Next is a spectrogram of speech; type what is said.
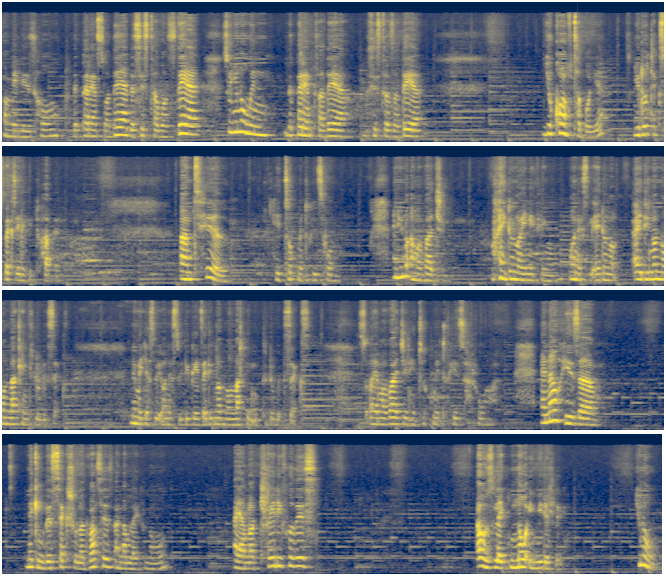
family's home. The parents were there, the sister was there. So you know when the parents are there, the sisters are there, you're comfortable, yeah? You don't expect anything to happen. Until he took me to his home. And you know I'm a virgin. I don't know anything. Honestly, I don't know. I did not know nothing to do with sex. Let me just be honest with you guys. I did not know nothing to do with sex. So I am a virgin. He took me to his room. And now he's uh, making these sexual advances and I'm like, no, I am not ready for this. I was like, no, immediately. You know,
